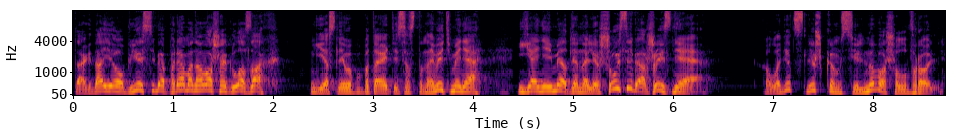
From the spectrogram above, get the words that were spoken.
тогда я убью себя прямо на ваших глазах. Если вы попытаетесь остановить меня, я немедленно лишу себя жизни!» Холодец слишком сильно вошел в роль.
